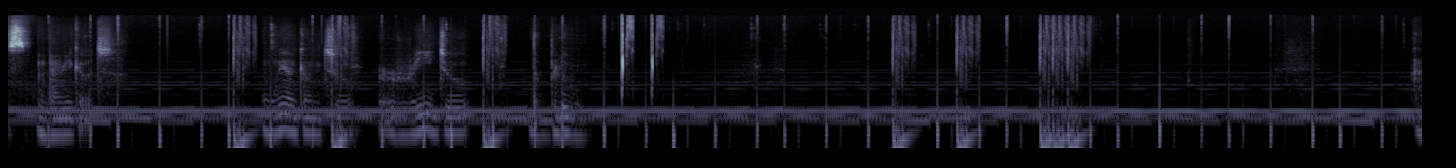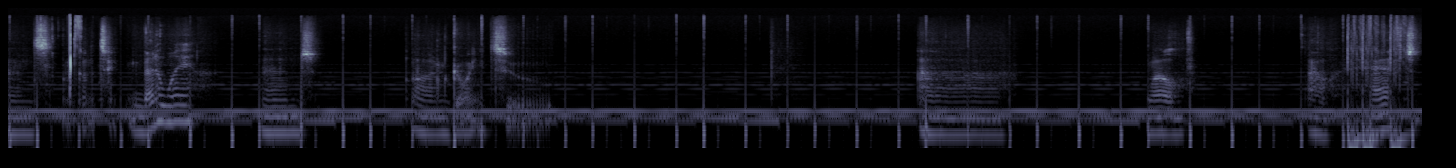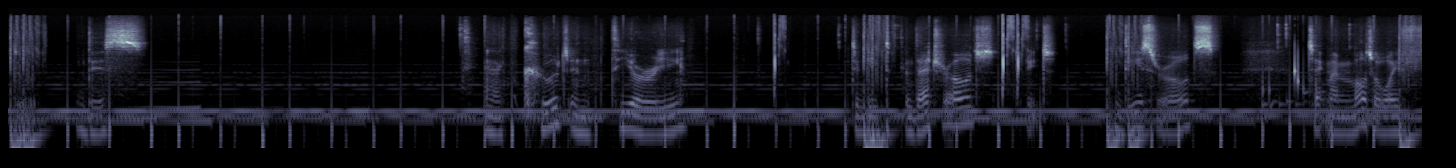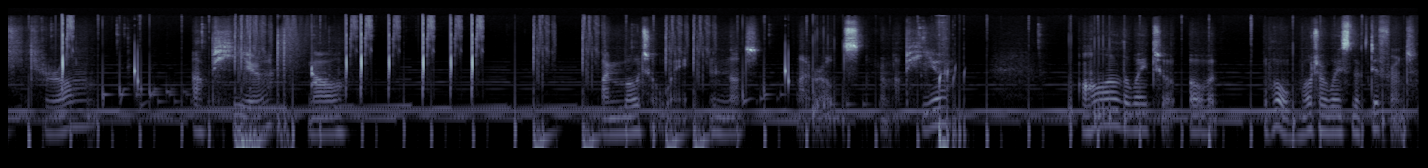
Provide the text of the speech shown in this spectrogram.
delete these roads, take my motorway from up here. No. My motorway, not my roads. From up here all the way to over. Whoa, motorways look different.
